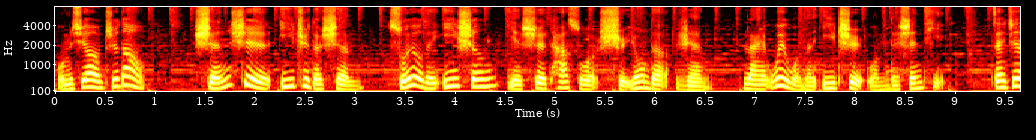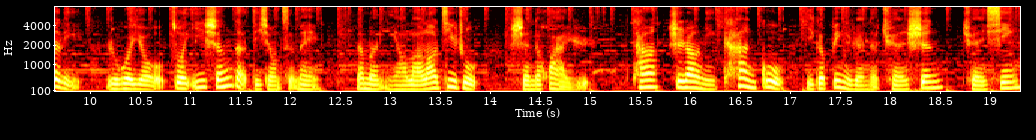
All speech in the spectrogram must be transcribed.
我们需要知道，神是医治的神，所有的医生也是他所使用的人，来为我们医治我们的身体。在这里，如果有做医生的弟兄姊妹，那么你要牢牢记住神的话语，他是让你看顾一个病人的全身全心，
